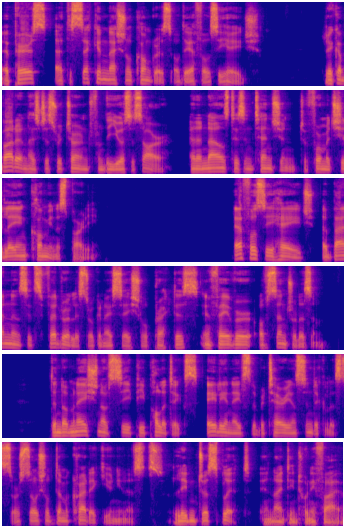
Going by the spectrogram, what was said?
appears at the Second National Congress of the FOCH. Recabarren has just returned from the USSR and announced his intention to form a Chilean Communist Party. FOCH abandons its federalist organizational practice in favor of centralism the domination of CP politics alienates libertarian syndicalists or social democratic unionists, leading to a split in 1925.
